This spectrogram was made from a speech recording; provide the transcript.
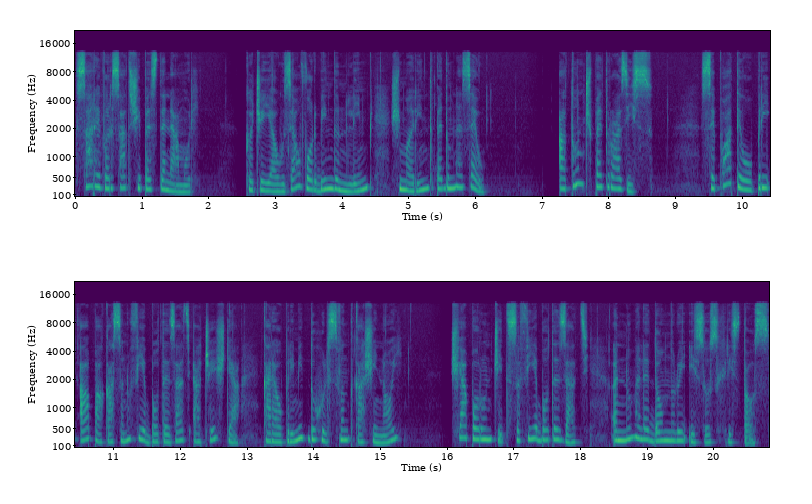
s-a revărsat și peste neamuri, căci îi auzeau vorbind în limbi și mărind pe Dumnezeu. Atunci Petru a zis, se poate opri apa ca să nu fie botezați aceștia care au primit Duhul Sfânt ca și noi? și a poruncit să fie botezați în numele Domnului Isus Hristos.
